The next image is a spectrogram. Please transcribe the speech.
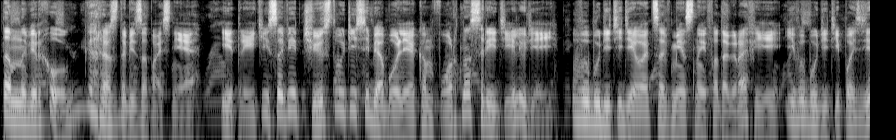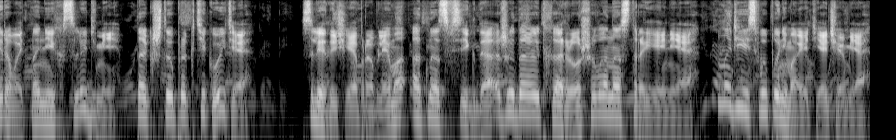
Там наверху гораздо безопаснее. И третий совет – чувствуйте себя более комфортно среди людей. Вы будете делать совместные фотографии, и вы будете позировать на них с людьми. Так что практикуйте. Следующая проблема – от нас всегда ожидают хорошего настроения. Надеюсь, вы понимаете, о чем я.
